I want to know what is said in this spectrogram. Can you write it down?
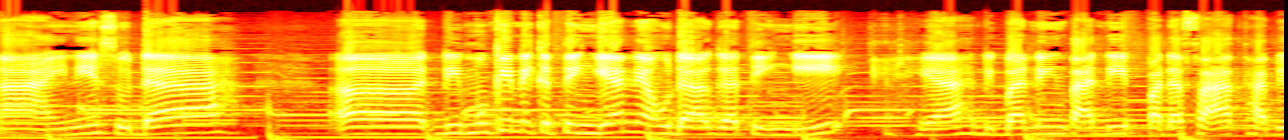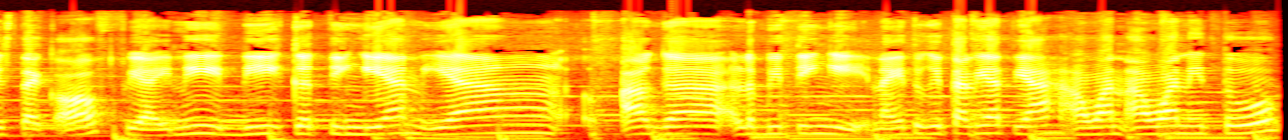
Nah ini sudah uh, di mungkin di ketinggian yang udah agak tinggi ya dibanding tadi pada saat habis take off ya ini di ketinggian yang agak lebih tinggi. Nah itu kita lihat ya awan-awan itu.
